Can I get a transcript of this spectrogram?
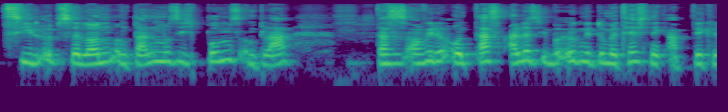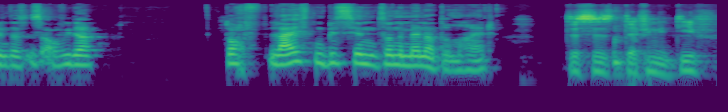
Ziel Y und dann muss ich Bums und bla. Das ist auch wieder, und das alles über irgendeine dumme Technik abwickeln, das ist auch wieder doch leicht ein bisschen so eine Männerdummheit. Das ist definitiv.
